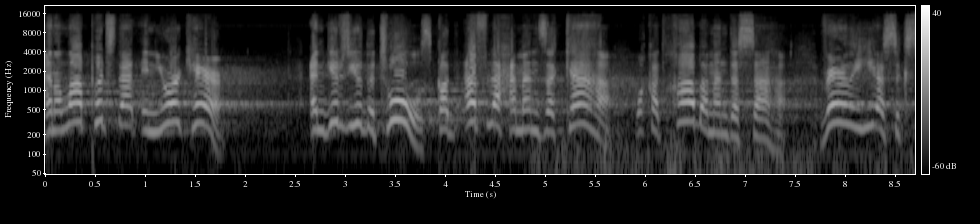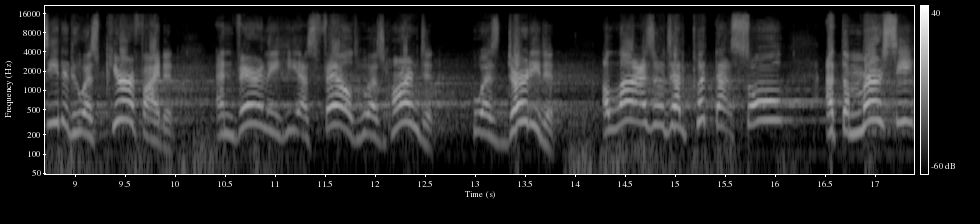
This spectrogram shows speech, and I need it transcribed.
And Allah puts that in your care and gives you the tools. قَدْ أَفْلَحَ مَنْ زَكَّاهَا وَقَدْ خَابَ مَنْ دَسَّاهَا Verily he has succeeded who has purified it, and verily he has failed who has harmed it, who has dirtied it. Allah Azza wa Jal put that soul at the mercy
